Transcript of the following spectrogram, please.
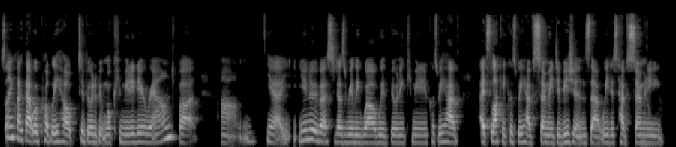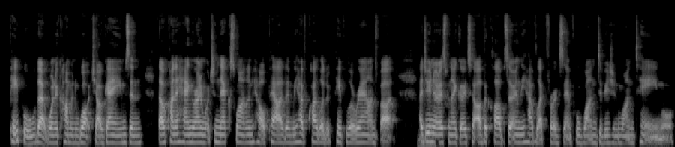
something like that would probably help to build a bit more community around. But um, yeah, university does really well with building community because we have. It's lucky because we have so many divisions that we just have so many people that want to come and watch our games and they'll kind of hang around and watch the next one and help out and we have quite a lot of people around. But i do notice when i go to other clubs that only have like for example one division one team or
